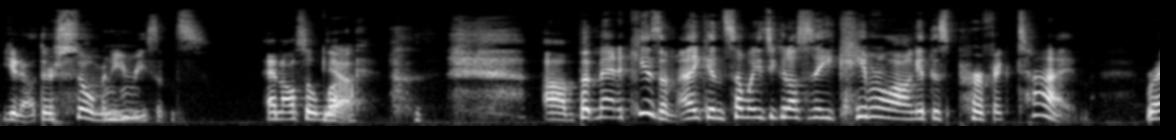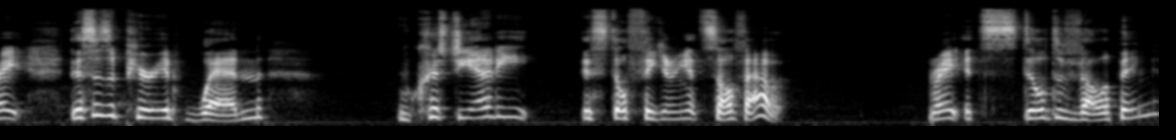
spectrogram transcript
you know, there's so many Mhm. reasons. And also Yeah. luck. um, but Manichaeism, like in some ways, you could also say he came along at this perfect time, right? This is a period when Christianity is still figuring itself out, right? It's still developing.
